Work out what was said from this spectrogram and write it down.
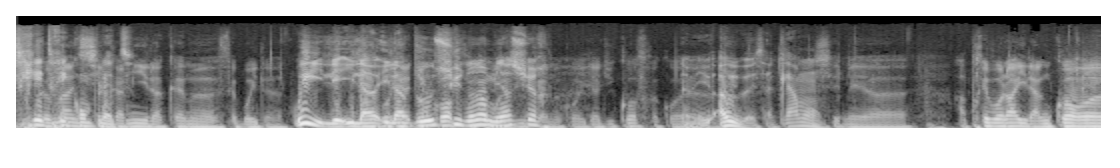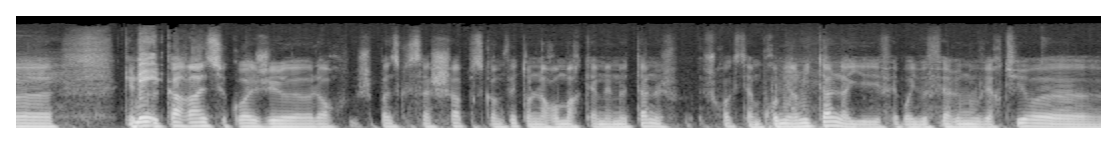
très très complète. c'est Camille, il a quand même. euh, enfin, bon, il a- Oui, il est, il a, il est un peu au-dessus. Non, non, bien sûr. quand même, quoi. Il a du coffre. Quoi. Non, mais- ah oui, bah, ça clairement. C'est- Mais euh, après, voilà, il a encore euh, quelques Mais- carences. Quoi. Euh, alors, je pense que ça chape, parce qu'en fait, on l'a remarqué en même temps. Je, je crois que c'était en première mi-temps. Là, il, fait, bon, il veut faire une ouverture euh,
